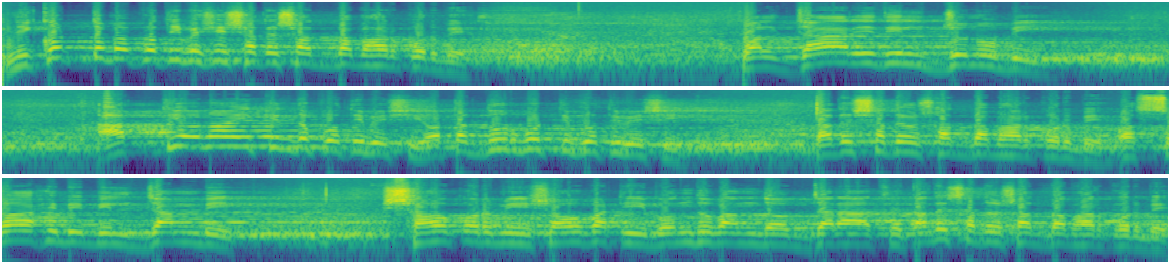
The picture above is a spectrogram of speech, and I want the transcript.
নিকটতম প্রতিবেশীর সাথে সদ্ব্যবহার করবে। জুনুবি। আত্মীয় নয় কিন্তু প্রতিবেশী, অর্থাৎ দূরবর্তী প্রতিবেশী, তাদের সাথেও সদ্ব্যবহার করবে। অসাহেবি বিল জাম্বি। সহকর্মী, সহপাঠী বন্ধু বান্ধব যারা আছে, তাদের সাথেও সদ্ব্যবহার করবে।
